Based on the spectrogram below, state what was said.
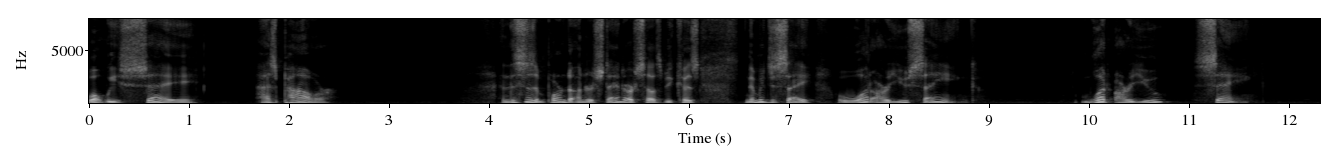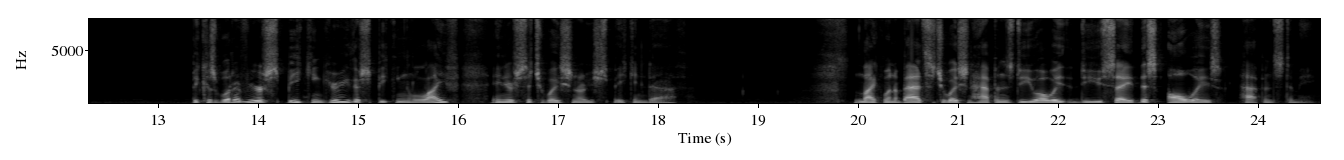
what we say has power. And this is important to understand ourselves because let me just say, what are you saying? What are you saying? Because whatever you're speaking, you're either speaking life in your situation or you're speaking death. Like when a bad situation happens, do you always do you say this always happens to me?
